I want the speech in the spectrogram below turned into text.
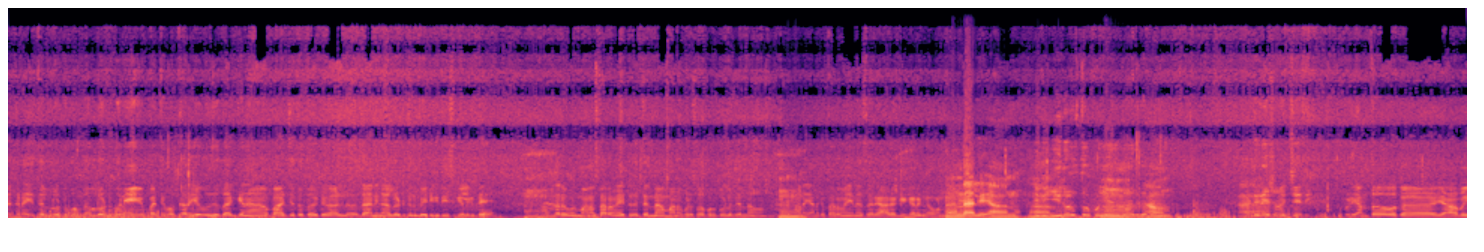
ఎక్కడైతే లొట్టుకుందో లొట్టుకుని ప్రతి ఒక్కరు ఎవరు తగ్గిన బాధ్యతతోటి వాళ్ళు దానిగా ఆ లొట్టుకుని బయటికి తీసుకెళ్గితే అందరం మన తరం ఎటు తిన్నాం మనం ఇప్పుడు సూపర్ కూల్ తిన్నాం. మన వెనక తరం అయినా సరే ఆరోగ్యకరంగా ఉండాలి. ఈ రోజుతో పోయేది కాదు కదా. కంటిన్యూషన్ వచ్చేది. ఇప్పుడు ఎంతో ఒక యాభై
